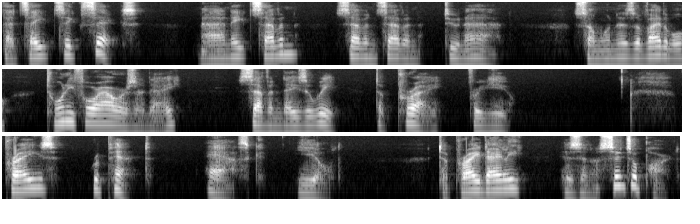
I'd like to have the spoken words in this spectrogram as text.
That's 866 987 7729. Someone is available 24 hours a day, 7 days a week to pray for you. Praise, repent, ask, yield. To pray daily is an essential part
